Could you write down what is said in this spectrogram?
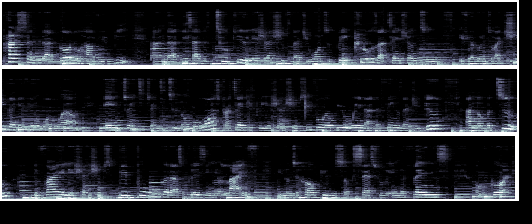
person that God will have you be. And uh, these are the two key relationships that you want to pay close attention to if you're going to achieve anything well in 2022. Number one, strategic relationships. People who help you win at the things that you do. And number two, divine relationships. People God has placed in your life, you know, to help you be successful in the things of God.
